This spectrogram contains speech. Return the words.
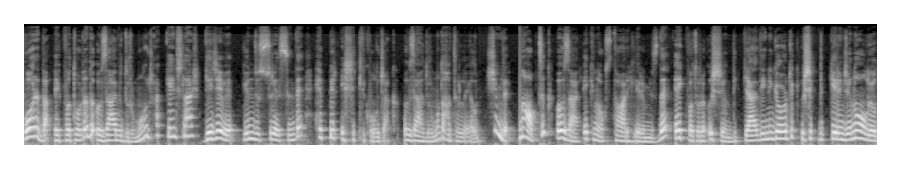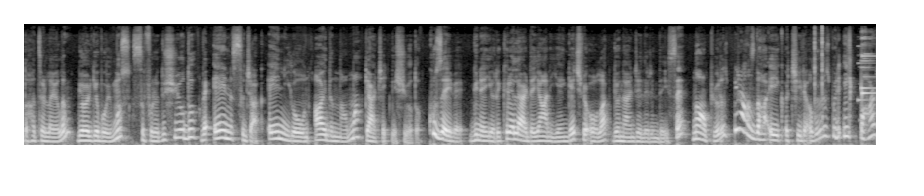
Bu arada ekvatorda da özel bir durum olacak gençler. Gece ve gündüz süresinde hep bir eşitlik olacak. Özel durumu da hatırlayalım. Şimdi ne yaptık? Özel ekinoks tarihlerimizde ekvatora ışığın dik geldiğini gördük. Işık dik gelince ne oluyordu hatırlayalım. Gölge boyumuz sıfıra düşüyordu ve en sıcak, en yoğun aydınlanma gerçekleşiyordu. Kuzey ve güney yarı kürelerde yani yengeç ve oğlak dönencelerinde ise ne yapıyoruz? Biraz daha eğik açıyla alıyoruz. Böyle ilkbahar,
